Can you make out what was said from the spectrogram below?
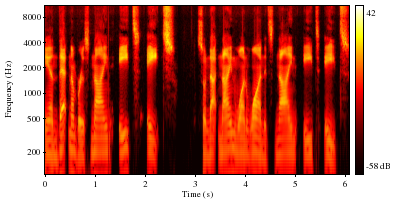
And that number is 988. So not 911, it's 988.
